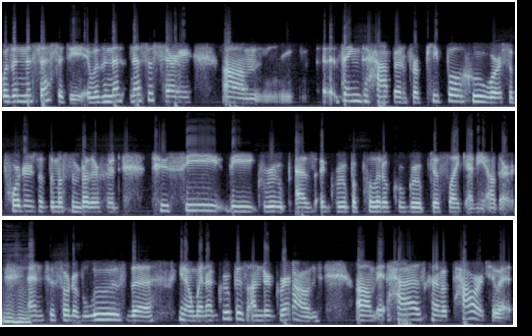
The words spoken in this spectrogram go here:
was a necessity. It was a ne- necessary um, thing to happen for people who were supporters of the Muslim Brotherhood to see the group as a group, a political group, just like any other, Mhm. and to sort of lose the, you know, when a group is underground, um, it has kind of a power to it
